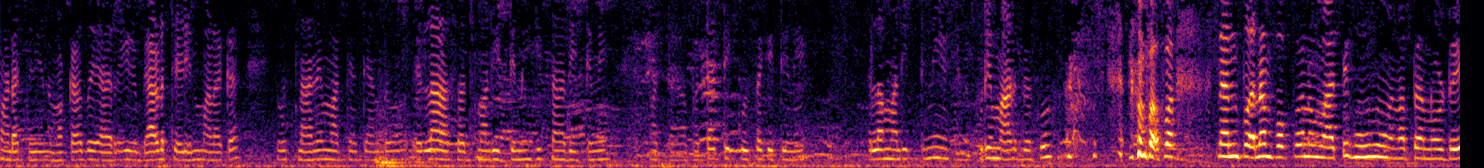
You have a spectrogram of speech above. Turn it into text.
ಮಾಡತ್ತೀನಿ ನಮ್ಮ ಅಕ್ಕದು ಯಾರಿಗೆ ಬ್ಯಾಡ ತೇಳಿನ ಮಾಡಕ್ಕೆ ಇವತ್ತು ನಾನೇ ಮಾಡ್ತೀನಿ ಅಂದು ಎಲ್ಲ ಸಜ್ಜು ಮಾಡಿ ಇಟ್ಟೀನಿ ಹಿಟ್ಟು ನಾದಿ ಇಟ್ಟೀನಿ, ಮತ್ತು ಬಟಾಟಿ ಕೂಸಕ್ಕೆ ಇಟ್ಟೀನಿ. ಎಲ್ಲ ಮಾಡಿ ಇಟ್ಟೀನಿ ಪುರಿ ಮಾಡಬೇಕು. ನಮ್ಮ ಪಾಪ ನನ್ನ ಪ ನಮ್ಮ ಪಪ್ಪ ನಮ್ಮ ಮಾತಿ ಹ್ಞೂ ಹ್ಞೂ ಅನ್ನತ್ತ ನೋಡ್ರಿ.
